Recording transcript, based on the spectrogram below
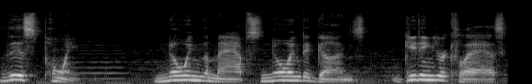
this point? Knowing the maps, knowing the guns, getting your class,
